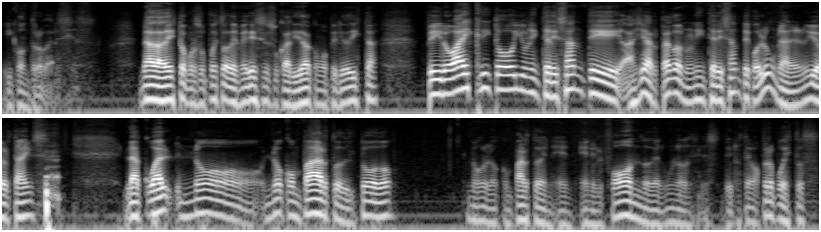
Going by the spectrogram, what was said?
y controversias. Nada de esto, por supuesto, desmerece su calidad como periodista, pero ha escrito hoy una interesante, ayer, perdón, una interesante columna en el New York Times, la cual no, no comparto del todo, no lo comparto en, el fondo de algunos de los temas propuestos,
